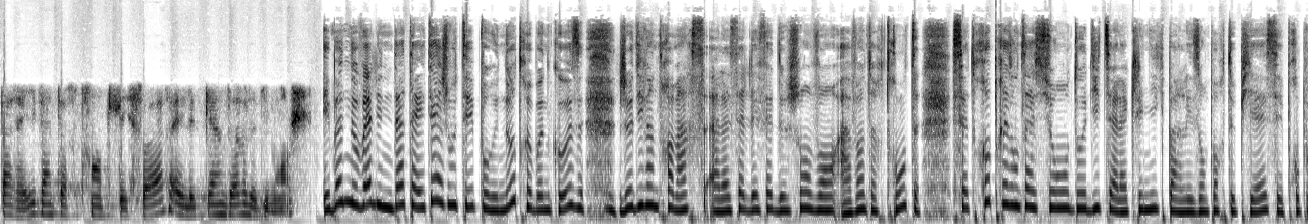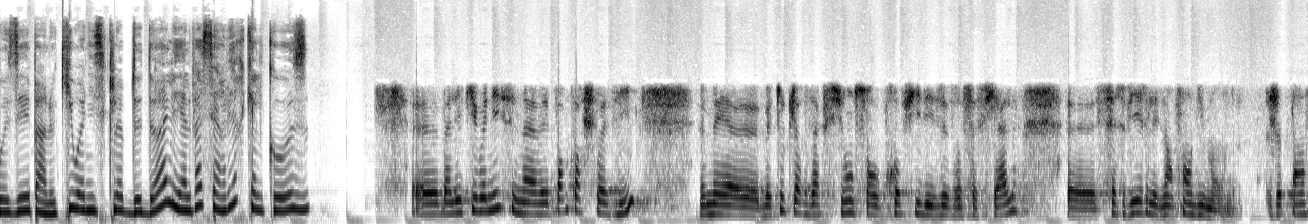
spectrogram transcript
Pareil, 20h30 les soirs et le 15h le dimanche. Et bonne nouvelle, une date a été ajoutée pour une autre bonne cause. Jeudi 23 mars, à la salle des fêtes de Chanvant, à 20h30, cette représentation d'audit à la clinique par les emporte-pièces est proposée par le Kiwanis Club de Dole et elle va servir quelle cause? Euh, bah, les Kiwanis n'avaient pas encore choisi, mais, euh, mais toutes leurs actions sont au profit des œuvres sociales, euh, servir les enfants du monde. Je pense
